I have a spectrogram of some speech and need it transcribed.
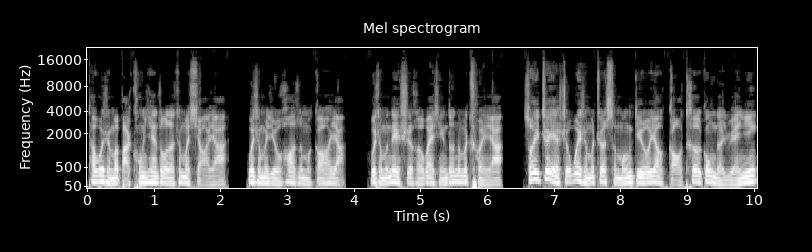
它为什么把空间做的这么小呀？为什么油耗这么高呀？为什么内饰和外形都那么蠢呀？所以这也是为什么这次蒙迪欧要搞特供的原因，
